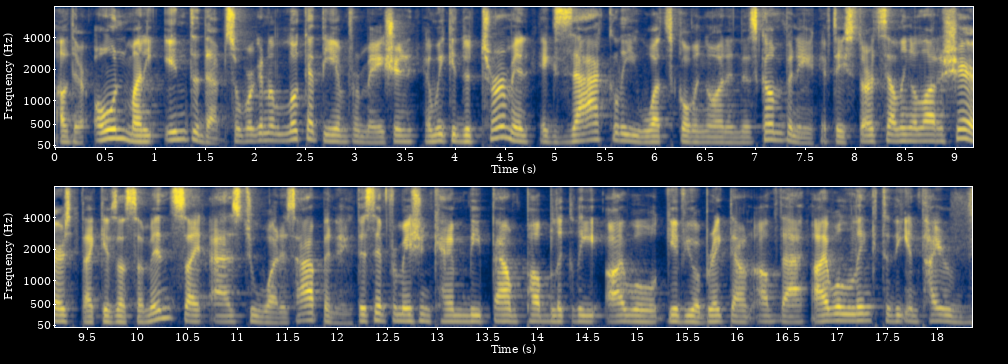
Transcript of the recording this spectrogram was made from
of their own money into them. So we're going to look at the information and we can determine exactly what's going on in this company. If they start selling a lot of shares, that gives us some insight as to what is happening. This information can be found publicly. I will give you a breakdown of that. I will link to the entire video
